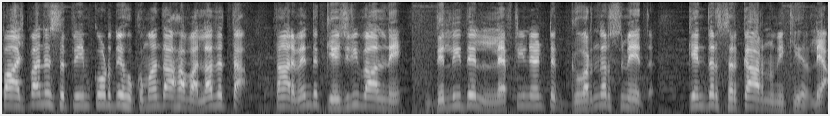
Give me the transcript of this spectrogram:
ਭਾਜਪਾ ਨੇ ਸੁਪਰੀਮ ਕੋਰਟ ਦੇ ਹੁਕਮਾਂ ਦਾ ਹਵਾਲਾ ਦਿੱਤਾ ਤਾਂ ਅਰਵਿੰਦ ਕੇਜਰੀਵਾਲ ਨੇ ਦਿੱਲੀ ਦੇ ਲੈਫਟੀਨੈਂਟ ਗਵਰਨਰ ਸਮੇਤ ਕੇਂਦਰ ਸਰਕਾਰ ਨੂੰ ਵੀ ਘੇਰ ਲਿਆ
